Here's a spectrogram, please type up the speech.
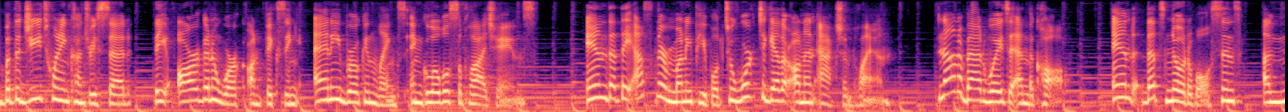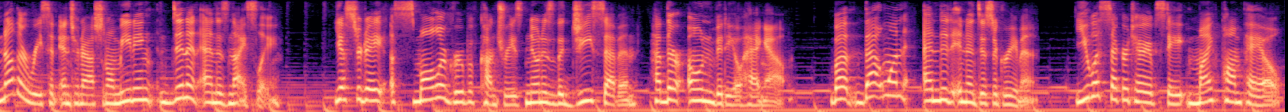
But the G20 countries said they are going to work on fixing any broken links in global supply chains, and that they asked their money people to work together on an action plan. Not a bad way to end the call. And that's notable since another recent international meeting didn't end as nicely. Yesterday, a smaller group of countries known as the G7 had their own video hangout. But that one ended in a disagreement. US Secretary of State Mike Pompeo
